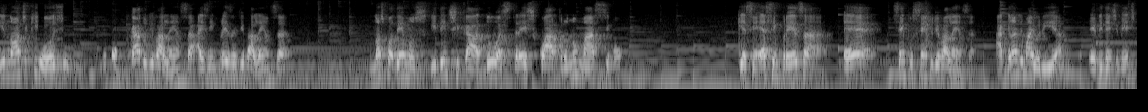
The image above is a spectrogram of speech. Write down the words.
E note que hoje, no mercado de Valença, as empresas de Valença, nós podemos identificar duas, três, quatro no máximo, que assim, essa empresa é 100% de Valença. A grande maioria, evidentemente,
